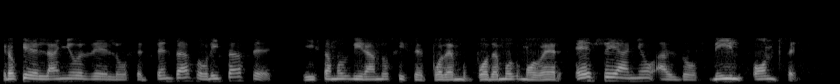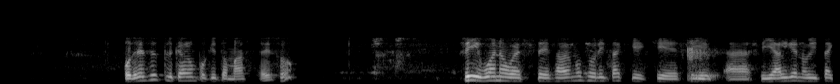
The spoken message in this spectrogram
Creo que el año de los 70 ahorita se, y estamos mirando si se podemos podemos mover ese año al 2011. ¿Podrías explicar un poquito más eso? Sí, bueno, este, sabemos ahorita que, que si, ah, si alguien ahorita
